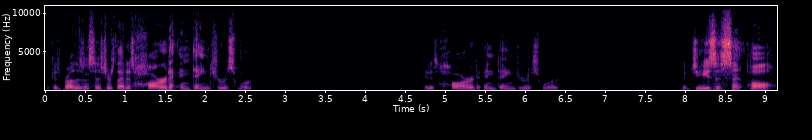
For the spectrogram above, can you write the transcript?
Because, brothers and sisters, that is hard and dangerous work. It is hard and dangerous work. But Jesus sent Paul.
